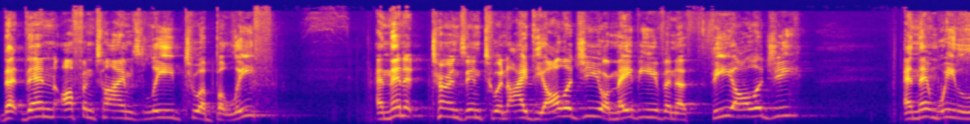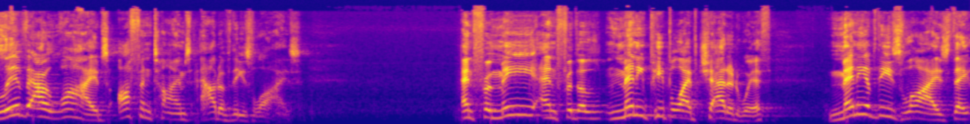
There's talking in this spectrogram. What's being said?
that then oftentimes lead to a belief, and then it turns into an ideology or maybe even a theology. And then we live our lives oftentimes out of these lies. And for me and for the many people I've chatted with, many of these lies, they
